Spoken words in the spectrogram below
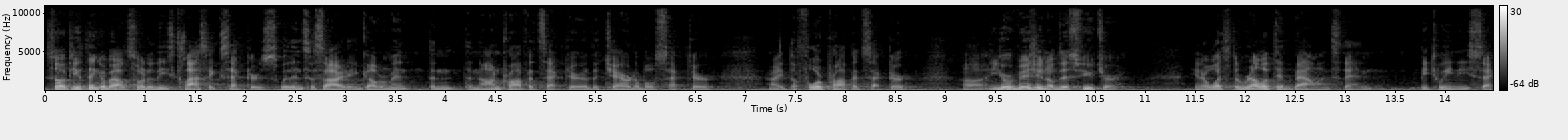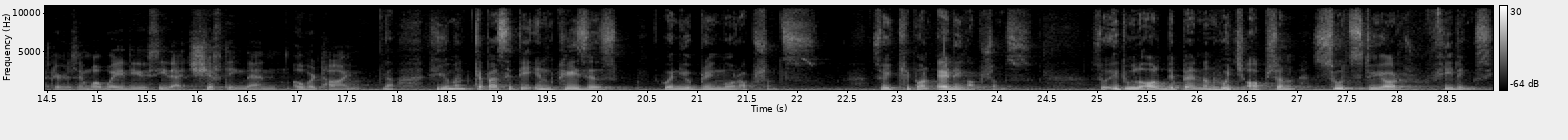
So if you think about sort of these classic sectors within society, government, the, the nonprofit sector, the charitable sector, right, the for-profit sector, uh, your vision of this future, you know, what's the relative balance then between these sectors and what way do you see that shifting then over time? Human capacity increases when you bring more options. So you keep on adding options. So it will all depend on which option suits to your feelings,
